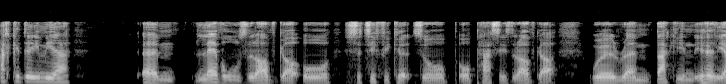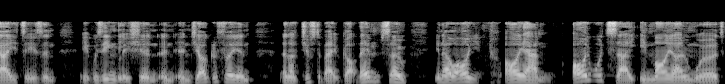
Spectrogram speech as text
academia, um, levels that I've got, or certificates, or or passes that I've got, were um, back in the early '80s, and it was English and, and, and geography, and and I just about got them. So you know, I I am, I would say, in my own words,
